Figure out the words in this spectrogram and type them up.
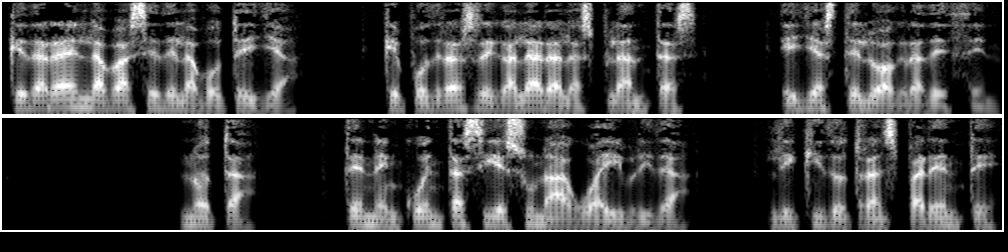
Quedará en la base de la botella, que podrás regalar a las plantas, ellas te lo agradecen. Nota, ten en cuenta si es una agua híbrida, líquido transparente,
